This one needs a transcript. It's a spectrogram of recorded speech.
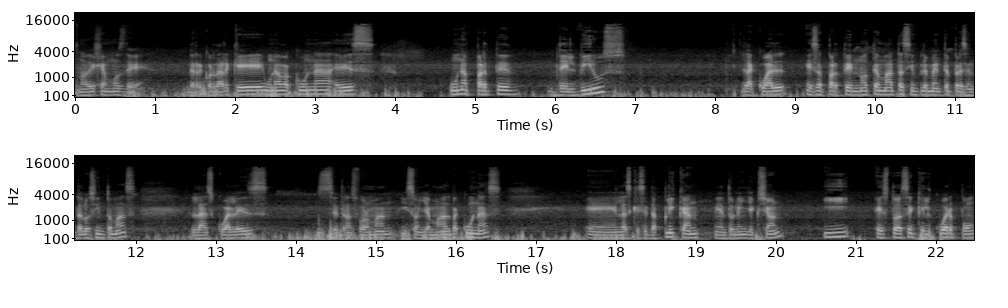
no dejemos de, de recordar que una vacuna es una parte del virus, la cual esa parte no te mata, simplemente presenta los síntomas, las cuales se transforman y son llamadas vacunas, en las que se te aplican mediante una inyección y esto hace que el cuerpo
